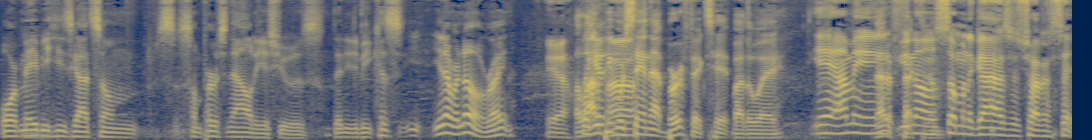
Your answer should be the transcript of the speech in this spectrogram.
or maybe he's got some some personality issues that need to be because y- you never know, right? Yeah. A lot of it- people are uh, saying that Burfict hit. By the way, Yeah, I mean, That you know, him. some of the guys are trying to say,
